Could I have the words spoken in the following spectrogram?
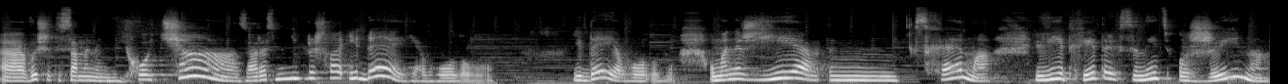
е, вишити саме на ній. Хоча зараз мені прийшла ідея в голову. Ідея в голову. У мене ж є м, схема від хитрих синиць ожина,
